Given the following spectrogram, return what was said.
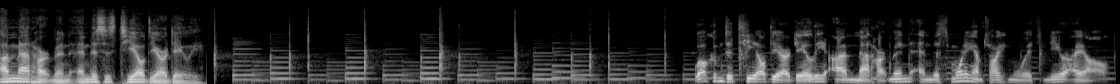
I'm Matt Hartman, and this is TLDR Daily. Welcome to TLDR Daily. I'm Matt Hartman, and this morning I'm talking with Nir Eyal,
